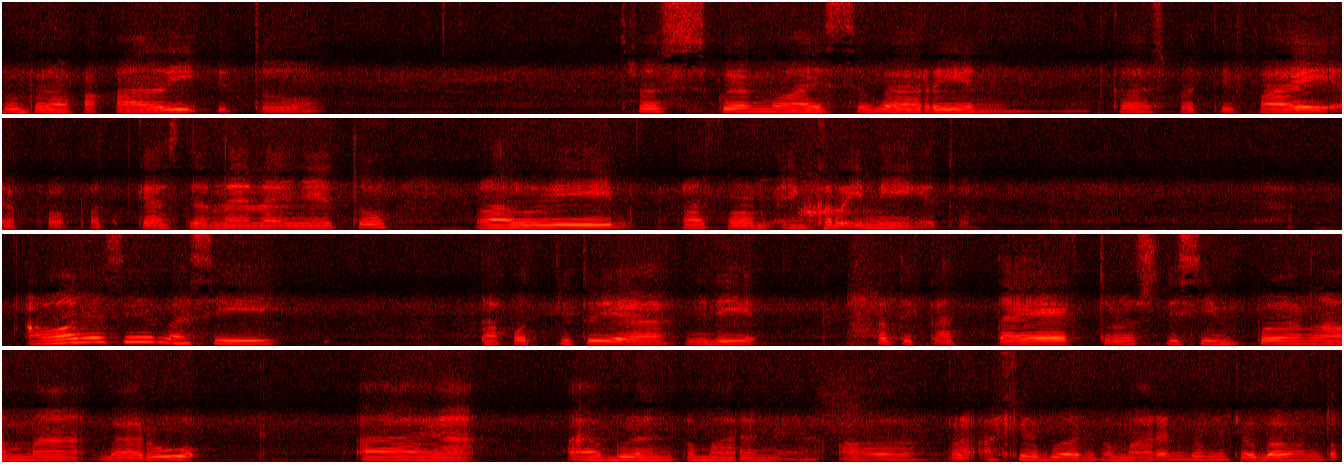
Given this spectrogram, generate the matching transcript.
beberapa kali gitu terus gue mulai sebarin ke Spotify, Apple Podcast dan lain-lainnya itu melalui platform Anchor ini gitu. Awalnya sih masih takut gitu ya. Jadi ketika tag terus disimpan lama baru uh, ya uh, bulan kemarin ya. Uh, akhir bulan kemarin gue mencoba untuk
